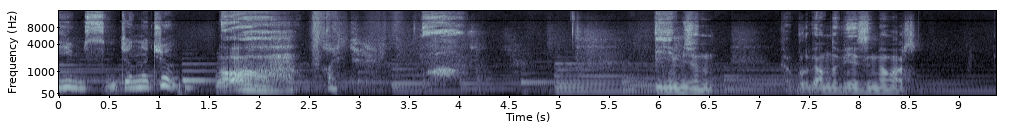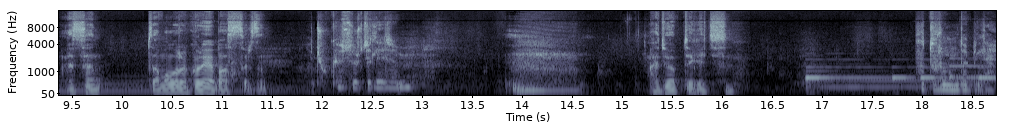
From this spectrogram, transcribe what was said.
İyi misin canacığım? Ay. İyiyim canım. Kaburgamda bir ezilme var. Ve sen tam olarak oraya bastırdın. Çok özür dilerim. Hadi öp de geçsin. Bu durumda bile.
